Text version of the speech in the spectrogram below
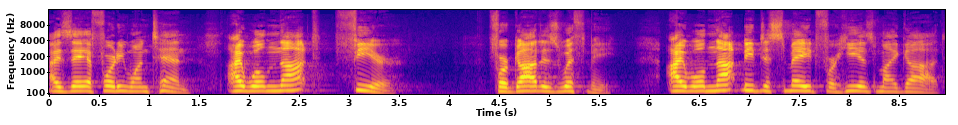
Isaiah 41:10 I will not fear for God is with me. I will not be dismayed for he is my God.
